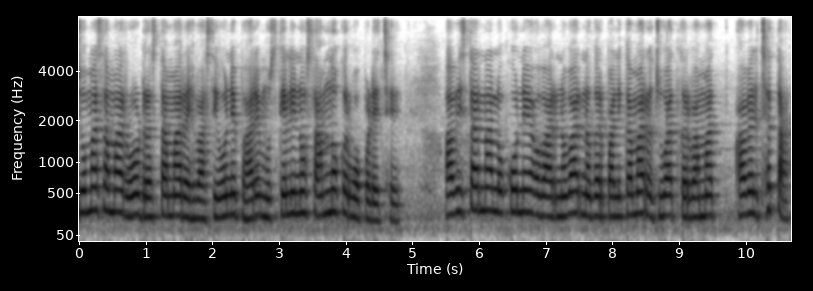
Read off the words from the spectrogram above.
ચોમાસામાં રોડ રસ્તામાં રહેવાસીઓને ભારે મુશ્કેલીનો સામનો કરવો પડે છે. આ વિસ્તારના લોકોને અવારનવાર નગરપાલિકામાં રજૂઆત કરવામાં આવેલ છતાં,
